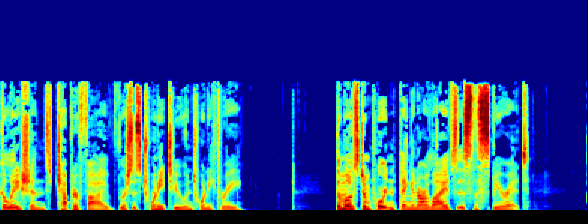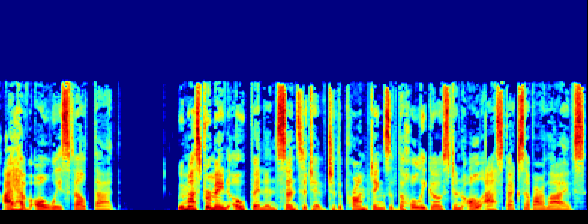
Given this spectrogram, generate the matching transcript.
Galatians chapter 5 verses 22 and 23. The most important thing in our lives is the Spirit. I have always felt that. We must remain open and sensitive to the promptings of the Holy Ghost in all aspects of our lives.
